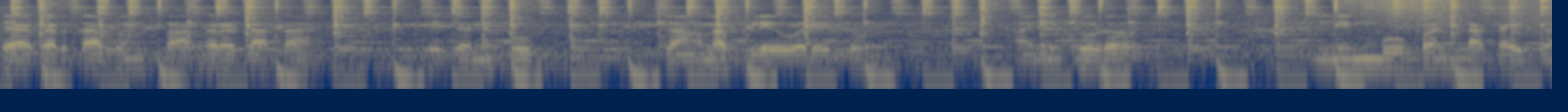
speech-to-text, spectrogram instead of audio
त्याकरता आपण साखर टाका. त्याच्याने खूप चांगला फ्लेवर येतो. आणि थोडं लिंबू पण टाकायचं.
